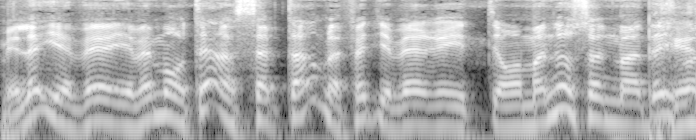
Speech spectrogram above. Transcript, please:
Mais là, il y avait, il y avait monté en septembre. En fait, il y avait. On, maintenant, on se demandait, il va,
